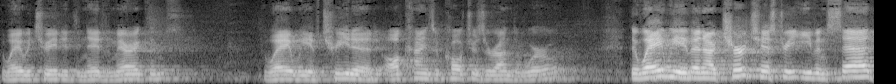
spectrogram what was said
The way we treated the Native Americans, the way we have treated all kinds of cultures around the world, the way we have in our church history even said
